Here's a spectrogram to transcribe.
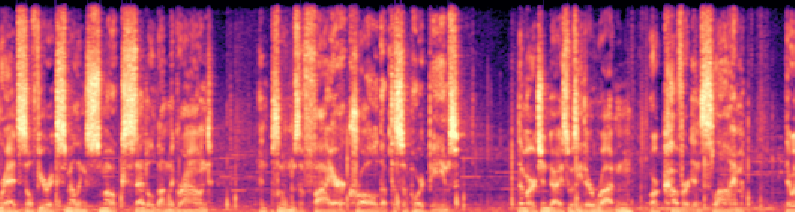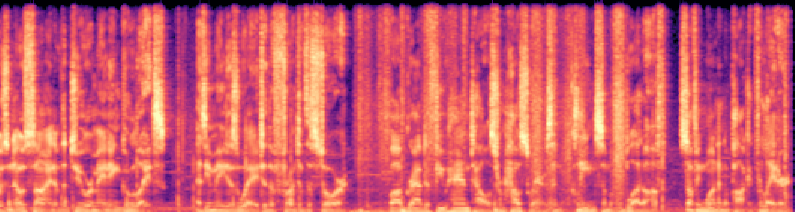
Red, sulfuric smelling smoke settled on the ground, and plumes of fire crawled up the support beams. The merchandise was either rotten or covered in slime. There was no sign of the two remaining ghoulites as he made his way to the front of the store. Bob grabbed a few hand towels from housewares and cleaned some of the blood off, stuffing one in a pocket for later.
